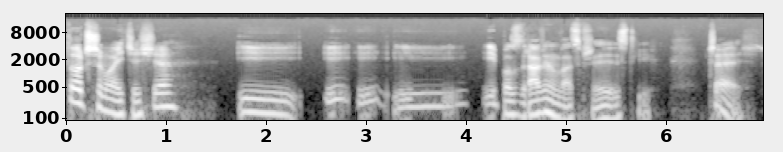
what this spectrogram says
to trzymajcie się i, i, i, i, i pozdrawiam was wszystkich. Cześć.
